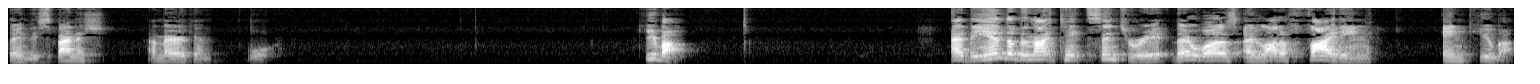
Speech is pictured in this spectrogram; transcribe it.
during the Spanish American War? Cuba. At the end of the 19th century, there was a lot of fighting in Cuba.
